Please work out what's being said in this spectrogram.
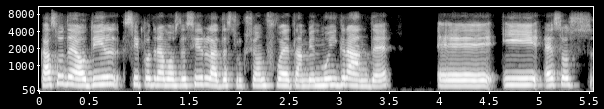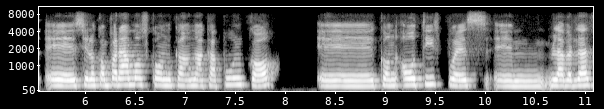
caso de Odil, sí podríamos decir la destrucción fue también muy grande. Eh, y esos, eh, si lo comparamos con, con Acapulco, eh, con Otis, pues em, la verdad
